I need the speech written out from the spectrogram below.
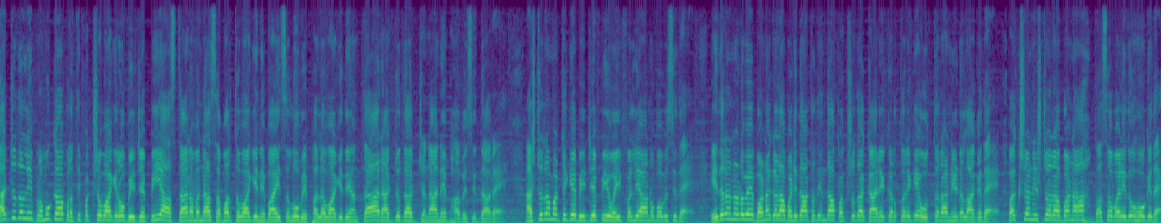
ರಾಜ್ಯದಲ್ಲಿ ಪ್ರಮುಖ ಪ್ರತಿಪಕ್ಷವಾಗಿರೋ ಬಿಜೆಪಿ ಆ ಸ್ಥಾನವನ್ನ ಸಮರ್ಥವಾಗಿ ನಿಭಾಯಿಸಲು ವಿಫಲವಾಗಿದೆ ಅಂತ ರಾಜ್ಯದ ಜನಾನೇ ಭಾವಿಸಿದ್ದಾರೆ. ಅಷ್ಟರ ಮಟ್ಟಿಗೆ ಬಿಜೆಪಿ ವೈಫಲ್ಯ ಅನುಭವಿಸಿದೆ. ಇದರ ನಡುವೆ ಬಣಗಳ ಬಡಿದಾಟದಿಂದ ಪಕ್ಷದ ಕಾರ್ಯಕರ್ತರಿಗೆ ಉತ್ತರ ನೀಡಲಾಗಿದೆ. ಪಕ್ಷನಿಷ್ಠರ ಬಣ ಬಸವಳಿದು ಹೋಗಿದೆ.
